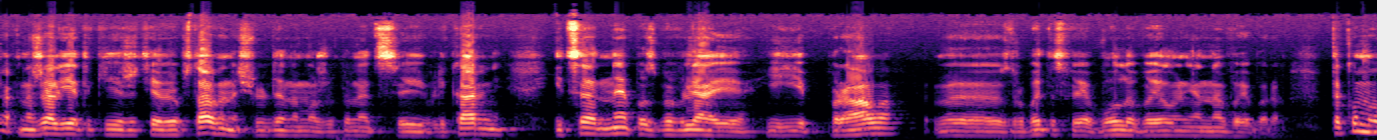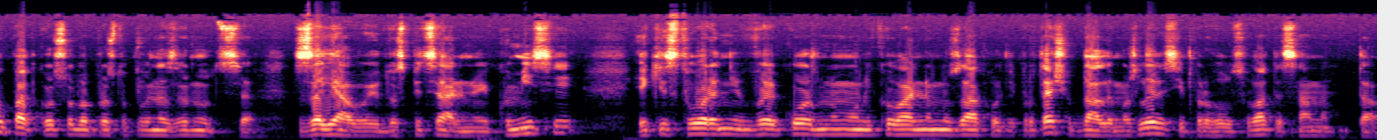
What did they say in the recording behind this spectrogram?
Так, на жаль, є такі життєві обставини, що людина може опинитися і в лікарні, і це не позбавляє її права е, зробити своє волевиявлення на виборах. В такому випадку особа просто повинна звернутися з заявою до спеціальної комісії, які створені в кожному лікувальному закладі, про те, щоб дали можливість їй проголосувати саме там.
